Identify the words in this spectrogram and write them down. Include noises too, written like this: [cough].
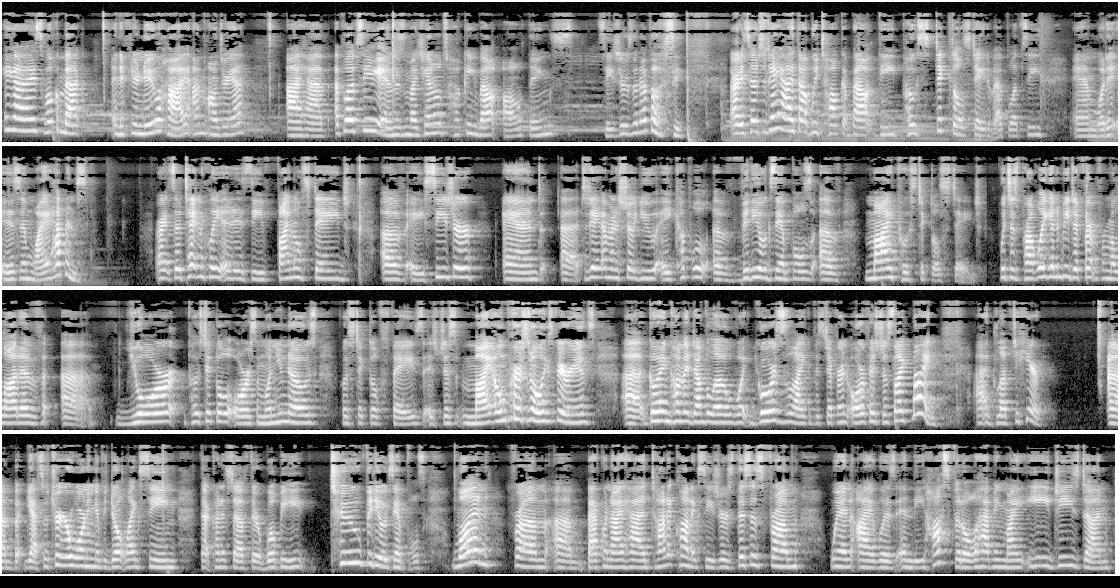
Hey guys, welcome back. And if you're new, hi, I'm Andrea. I have epilepsy and this is my channel talking about all things seizures and epilepsy. All right, so today I thought we'd talk about the postictal state of epilepsy and what it is and why it happens. All right, so technically it is the final stage of a seizure and uh, today I'm gonna show you a couple of video examples of my postictal stage, which is probably gonna be different from a lot of uh, your postictal or someone you know's postictal phase. It's just my [laughs] own personal experience. Uh, go ahead and comment down below what yours is like, if it's different or if it's just like mine. I'd love to hear. Um, but yeah, so trigger warning if you don't like seeing that kind of stuff. There will be two video examples. One from um, back when I had tonic-clonic seizures. This is from when I was in the hospital having my EEGs done.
